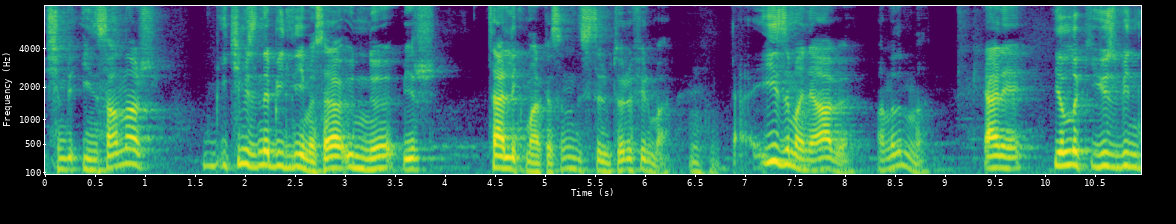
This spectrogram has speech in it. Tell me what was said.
Şimdi insanlar ikimizin de bildiği mesela ünlü bir terlik markasının distribütörü firma. Yani easy money abi. Anladın mı? Yani yıllık 100 bin,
